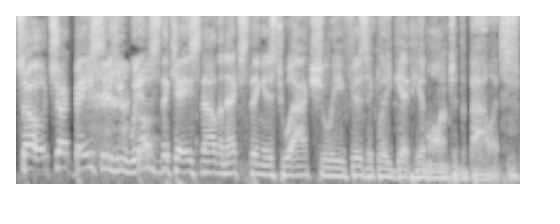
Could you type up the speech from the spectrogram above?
So Chuck Basye, he wins the case. Now the next thing is to actually physically get him onto the ballots.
